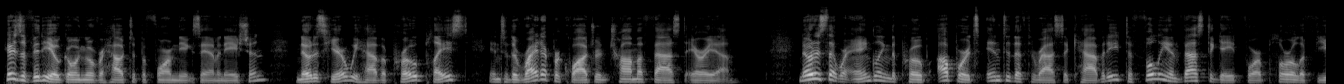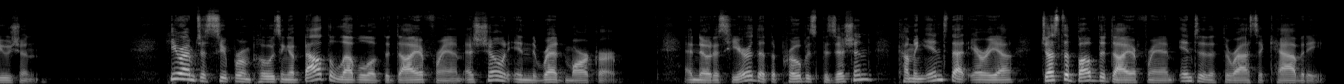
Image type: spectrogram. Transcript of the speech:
Here's a video going over how to perform the examination. Notice here we have a probe placed into the right upper quadrant trauma fast area. Notice that we're angling the probe upwards into the thoracic cavity to fully investigate for a pleural effusion. Here I'm just superimposing about the level of the diaphragm as shown in the red marker. And notice here that the probe is positioned coming into that area just above the diaphragm into the thoracic cavity.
